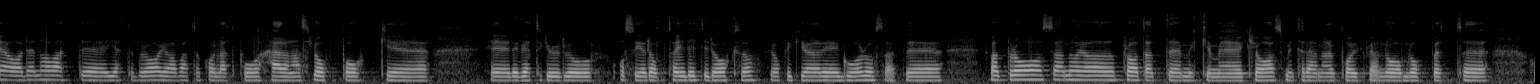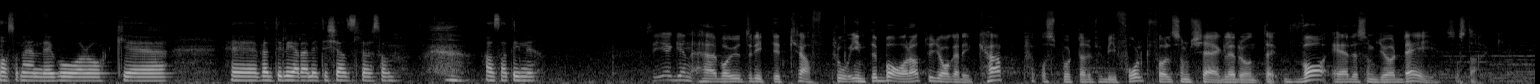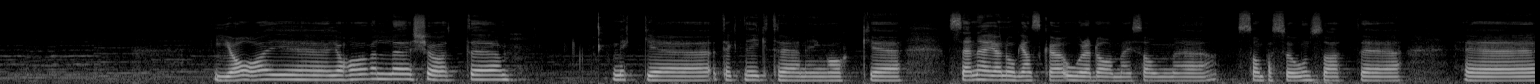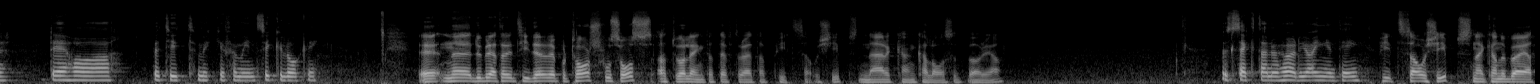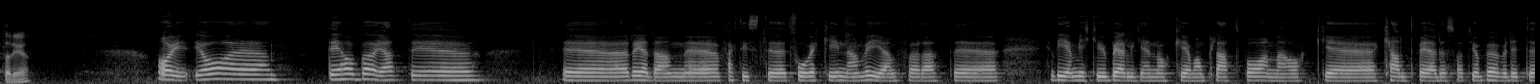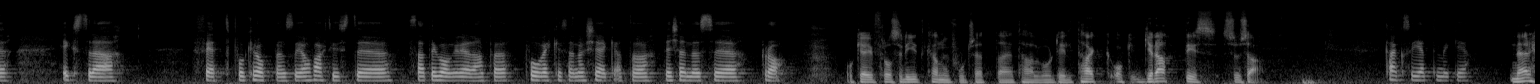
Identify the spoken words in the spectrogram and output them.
Ja, den har varit eh, jättebra. Jag har varit och kollat på herrarnas lopp och eh, eh det var jättekul att, att se dem ta i lite idag också. Jag fick göra det igår då, så att, eh, det har varit bra. Sen har jag pratat eh, mycket med Claes, min tränare och pojkvän, då, om loppet, eh, vad som hände igår och eh, eh ventilera lite känslor som har satt inne. Segern här var ju ett riktigt kraftprov. Inte bara att du jagade i kapp och spurtade förbi folk föll som käglor runt dig. Vad är det som gör dig så stark? Ja, eh, jag har väl eh, kört eh, mycket teknikträning och sen är jag nog ganska orädd av mig som, som person så att det har betytt mycket för min cykelåkning. Eh, när du berättade i tidigare reportage hos oss att du har längtat efter att äta pizza och chips. När kan kalaset börja? Ursäkta, nu hörde jag ingenting. Pizza och chips, när kan du börja äta det? Oj, ja, eh, det har börjat eh, redan eh, faktiskt två veckor innan VM för att VM gick ju i Belgien och det var en platt bana och kallt väder så att jag behöver lite extra fett på kroppen så jag har faktiskt eh, satt igång redan för två veckor sedan och käkat och det kändes eh, bra. Okej, frosseriet kan nu fortsätta ett halvår till. Tack och grattis Susanne! Tack så jättemycket! När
